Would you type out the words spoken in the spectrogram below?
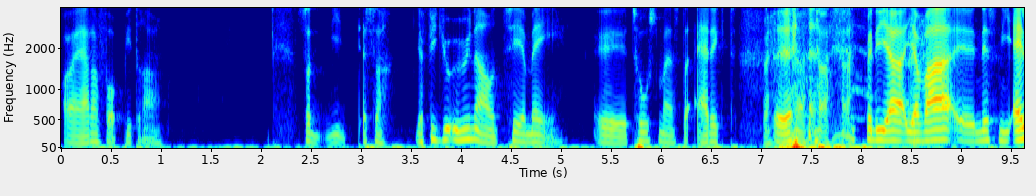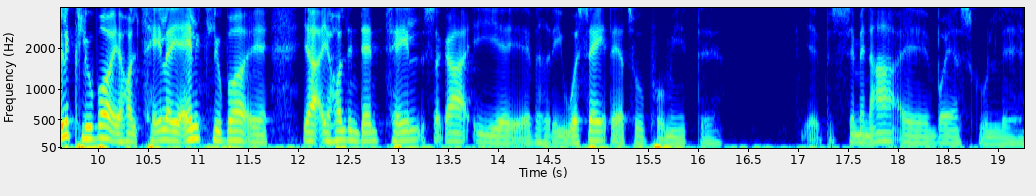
og er der for at bidrage. Så altså, jeg fik jo øgenavnet TMA, øh, Toastmaster Addict. Øh, fordi jeg, jeg var øh, næsten i alle klubber, jeg holdt taler i alle klubber. Øh, jeg, jeg holdt en dan tale sågar i, øh, hvad hedder det, i USA, da jeg tog på mit øh, seminar, øh, hvor jeg skulle... Øh,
